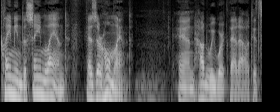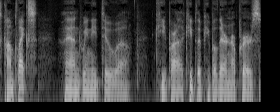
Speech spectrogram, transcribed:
claiming the same land as their homeland. And how do we work that out? It's complex, and we need to uh, keep our keep the people there in our prayers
